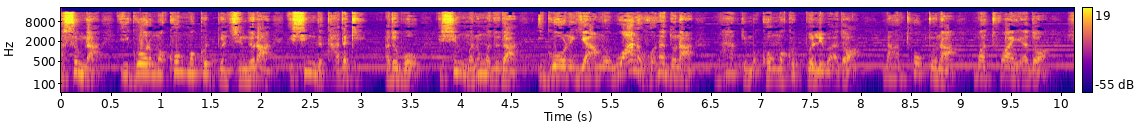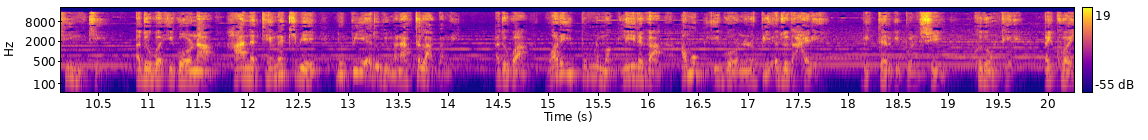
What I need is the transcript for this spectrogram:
ꯑꯁꯨꯝꯅ ꯏꯒꯣꯔ ꯃꯈꯣꯡ ꯃꯈꯨꯠ ꯄꯨꯟꯁꯤꯟꯗꯨꯅ ꯏꯁꯤꯡꯗ ꯊꯥꯗꯈꯤ ꯑꯗꯨꯕꯨ ꯏꯁꯤꯡ ꯃꯅꯨꯡ ꯑꯗꯨꯗ ꯏꯒꯣꯔꯅ ꯌꯥꯝꯅ ꯋꯥꯅ ꯍꯣꯠꯅꯗꯨꯅ ꯃꯍꯥꯛꯀꯤ ꯃꯈꯣꯡ ꯃꯈꯨꯠ ꯄꯨꯜꯂꯤꯕ ꯑꯗꯣ ꯅꯥꯟꯊꯣꯛꯇꯨꯅ ꯃꯊ꯭ꯋꯥꯏ ꯑꯗꯣ ꯍꯤꯡꯈꯤ ꯑꯗꯨꯒ ꯏꯒꯣꯔꯅ ꯍꯥꯟꯅ ꯊꯦꯡꯅꯈꯤꯕꯤ ꯅꯨꯄꯤ ꯑꯗꯨꯒꯤ ꯃꯅꯥꯛꯇ ꯂꯥꯛꯂꯝꯃꯤ ꯑꯗꯨꯒ ꯋꯥꯔꯤ ꯄꯨꯝꯅꯃꯛ ꯂꯤꯔꯒ ꯑꯃꯨꯛ ꯏꯒꯣꯔꯅ ꯅꯨꯄꯤ ꯑꯗꯨꯗ ꯍꯥꯏꯔꯛꯏ ꯚꯤꯛꯇꯔꯒꯤ ꯄꯨꯟꯁꯤ ꯈꯨꯗꯣꯡꯊꯤꯔꯦ ꯑꯩꯈꯣꯏ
